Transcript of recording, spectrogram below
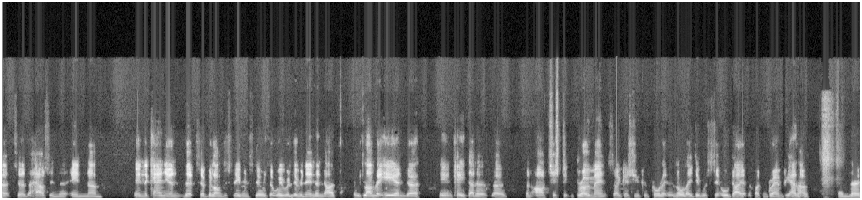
at uh, the house in the in um, in the canyon that uh, belonged to Stephen Stills that we were living in, and uh, it was lovely. He and uh, he and Keith had a, a an artistic bromance, I guess you could call it, and all they did was sit all day at the fucking grand piano, and uh,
